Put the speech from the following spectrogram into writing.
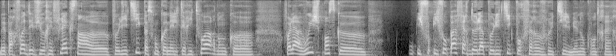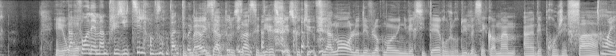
mais parfois des vieux réflexes hein, politiques, parce qu'on connaît le territoire. Donc euh, voilà, oui, je pense que il faut, il faut pas faire de la politique pour faire œuvre utile, bien au contraire. Et Parfois, on est même plus utile en faisant pas de politique. Bah oui, c'est un peu ça. C'est dire, est-ce que, tu, finalement, le développement universitaire aujourd'hui, ben, c'est quand même un des projets phares Ouais.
